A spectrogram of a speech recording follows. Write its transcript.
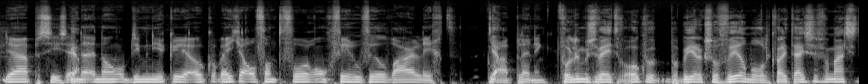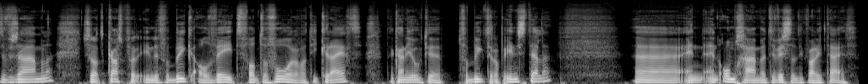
Ja, precies. En, ja. en dan op die manier kun je ook, weet je al van tevoren ongeveer hoeveel waar ligt qua ja. planning. Volumes weten we ook. We proberen ook zoveel mogelijk kwaliteitsinformatie te verzamelen. Zodat Casper in de fabriek al weet van tevoren wat hij krijgt. Dan kan hij ook de fabriek erop instellen. Uh, en, en omgaan met de wisselende kwaliteit.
